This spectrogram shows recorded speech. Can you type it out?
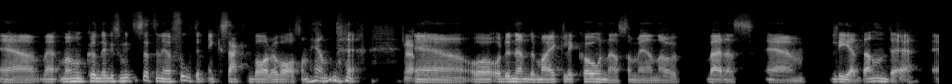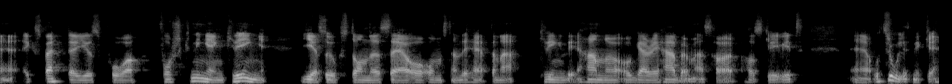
Eh, men, hon kunde liksom inte sätta ner foten exakt bara vad som hände. Ja. Eh, och, och, du nämnde Mike Lecona som är en av världens eh, ledande experter just på forskningen kring Jesu uppståndelse och omständigheterna kring det. Han och Gary Habermas har, har skrivit eh, otroligt mycket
